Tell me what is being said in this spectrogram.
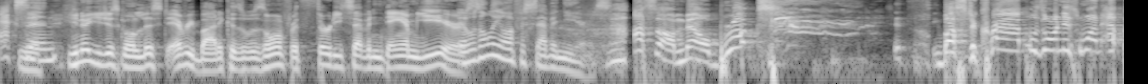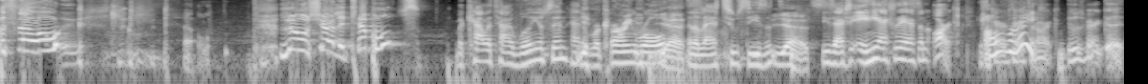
Jackson. You know, you're just gonna list everybody because it was on for 37 damn years. It was only on for seven years. I saw Mel Brooks. Buster Crabbe was on this one episode. Little Shirley Temples. Mykelti Williamson had a recurring role Yes. in the last two seasons. Yes. He's actually and he actually has an arc. His All has an arc. It was very good.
